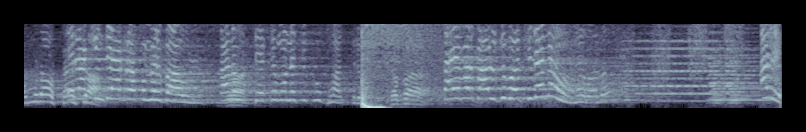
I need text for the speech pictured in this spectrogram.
আমরা এরা কিন্তু এক রকমের বাউল। কারণ দেখে মনে হচ্ছে খুব ভদ্র। তাই আমার বাউল কি বলছি জানো? হ্যাঁ বলো। আরে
